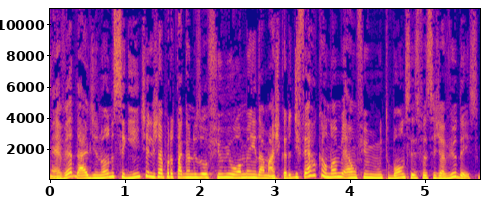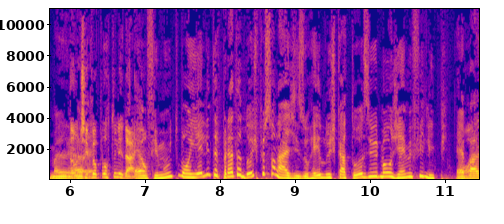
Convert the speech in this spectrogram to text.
É verdade. No ano seguinte ele já protagonizou o filme O Homem da Máscara de Ferro, que é um nome, é um filme muito bom, não sei se você já viu desse, mas não é, tive oportunidade. É um filme muito bom e ele interpreta dois personagens, o Rei Luís XIV e o irmão gêmeo Felipe. É, ba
